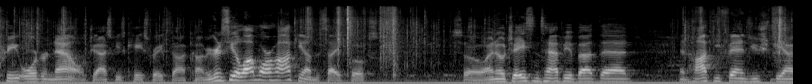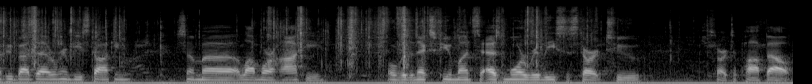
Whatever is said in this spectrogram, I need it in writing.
Pre-order now, jaspyscasebreaks.com. You're going to see a lot more hockey on the site, folks. So I know Jason's happy about that. And hockey fans, you should be happy about that. We're going to be stocking some uh, a lot more hockey over the next few months as more releases start to start to pop out.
